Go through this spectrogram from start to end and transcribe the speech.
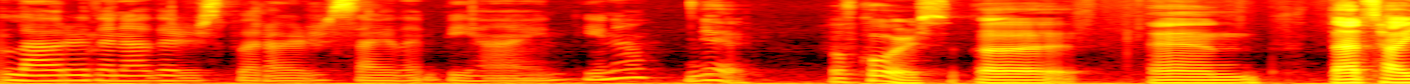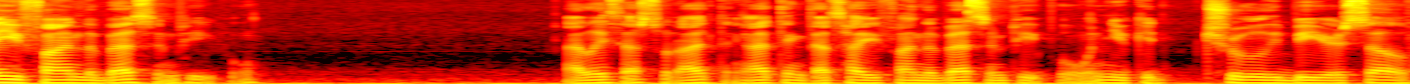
louder than others but are silent behind, you know? Yeah, of course. Uh, and that's how you find the best in people. At least that's what I think. I think that's how you find the best in people when you could truly be yourself.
